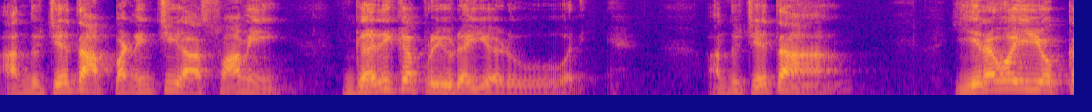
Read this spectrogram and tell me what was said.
అందుచేత అప్పటి నుంచి ఆ స్వామి గరిక ప్రియుడయ్యాడు అని. అందుచేత ఇరవై ఒక్క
